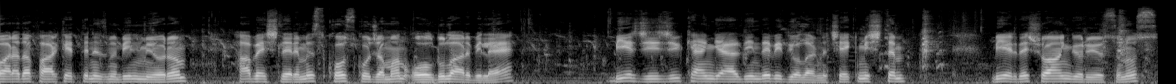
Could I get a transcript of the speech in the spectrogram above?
arada fark ettiniz mi bilmiyorum. Habeşlerimiz koskocaman oldular bile. Bir civcivken geldiğinde videolarını çekmiştim. Bir de şu an görüyorsunuz.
